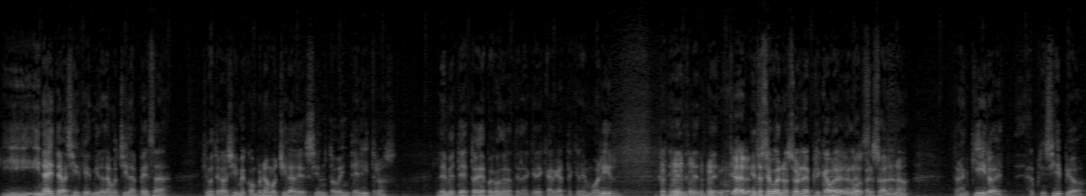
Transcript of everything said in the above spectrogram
Y, y nadie te va a decir que mira la mochila pesa, que vos te vas a decir, me compré una mochila de 120 litros, le metes esto y después cuando te la querés cargar te querés morir. Entonces, bueno, eso le explicaba a las personas, ¿no? Tranquilo, eh, al principio,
